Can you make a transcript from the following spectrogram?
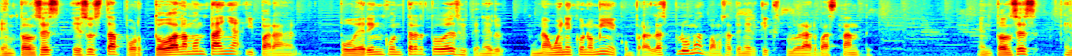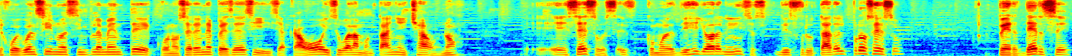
Entonces eso está por toda la montaña y para poder encontrar todo eso y tener una buena economía y comprar las plumas, vamos a tener que explorar bastante. Entonces, el juego en sí no es simplemente conocer NPCs y se acabó y suba a la montaña y chao, no. Es eso, es, como les dije yo ahora al inicio, es disfrutar el proceso, perderse,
